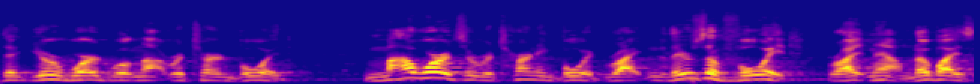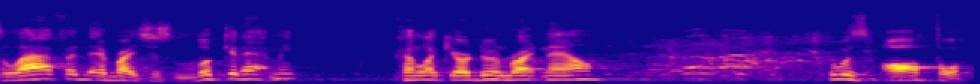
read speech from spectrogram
that your word will not return void. My words are returning void right now. There's a void right now. Nobody's laughing. Everybody's just looking at me, kind of like you're doing right now. It was awful.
